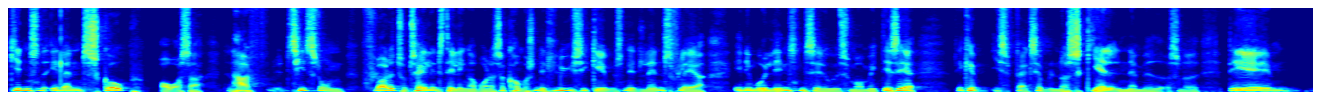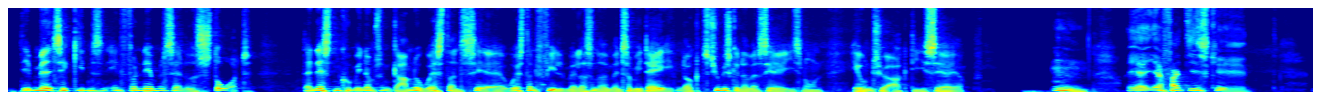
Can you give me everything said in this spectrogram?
give den sådan et eller andet scope over sig. Den har tit sådan nogle flotte totalindstillinger, hvor der så kommer sådan lidt lys igennem, sådan et lensflare ind imod linsen ser det ud som om. Ikke? Det ser, det kan for eksempel, når skjallen er med og sådan noget. Det, øh, det er med til at give den sådan en fornemmelse af noget stort, der næsten kunne minde om sådan en gamle western, serie, western film eller sådan noget, men som i dag nok typisk er noget, man ser i sådan nogle eventyragtige serier. Mm. Jeg, jeg er faktisk... Øh,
